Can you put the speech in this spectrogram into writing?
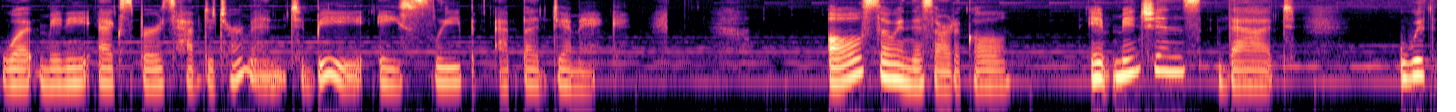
what many experts have determined to be a sleep epidemic. Also, in this article, it mentions that with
